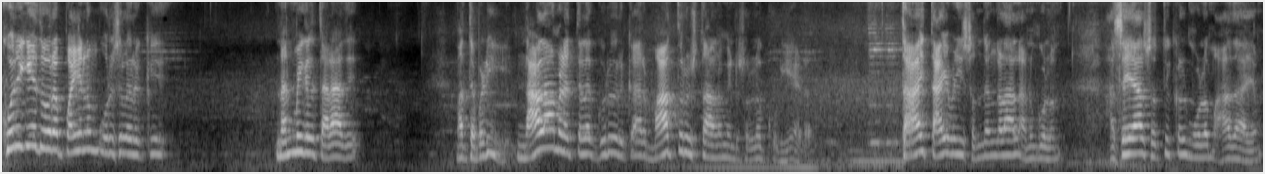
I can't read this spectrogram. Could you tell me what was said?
குறுகிய தூர பயணம் ஒரு சிலருக்கு நன்மைகள் தராது. மற்றபடி நாலாம் இடத்துல குரு இருக்கார் மாத்ருஸ்தானம் என்று சொல்லக்கூடிய இடம். தாய் தாய் வழி சொந்தங்களால் அனுகூலம் அசையா சொத்துக்கள் மூலம் ஆதாயம்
